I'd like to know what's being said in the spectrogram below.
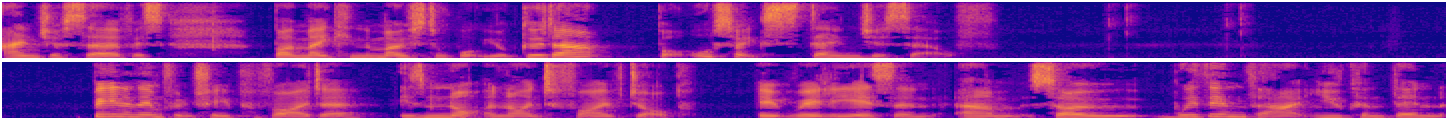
and your service by making the most of what you're good at, but also extend yourself being an inventory provider is not a nine to five job. It really isn't. Um, so within that, you can then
